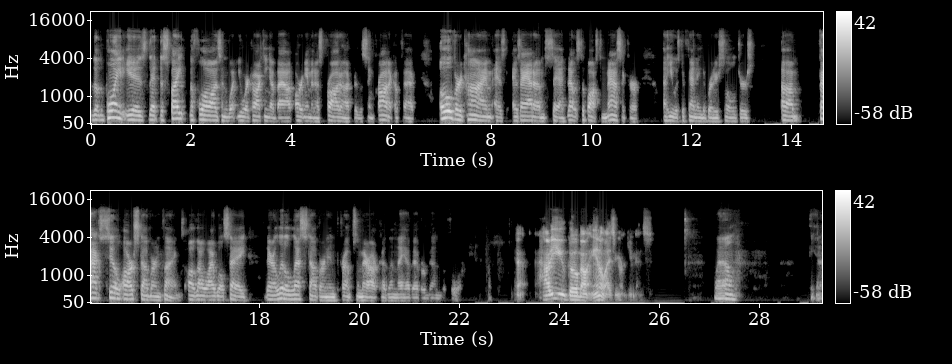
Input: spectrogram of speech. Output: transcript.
the, the point is that despite the flaws in what you were talking about, argument as product or the synchronic effect, over time, as, as Adam said, that was the Boston Massacre, he was defending the British soldiers. Um, facts still are stubborn things, although I will say they're a little less stubborn in Trump's America than they have ever been before. Yeah. How do you go about analyzing arguments? Well, you know,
